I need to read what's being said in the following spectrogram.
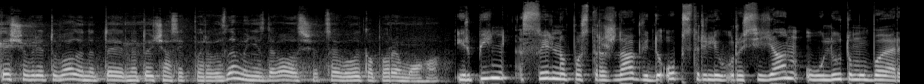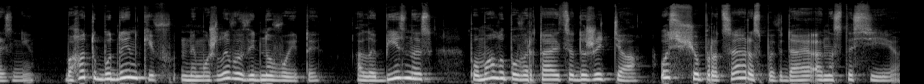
те, що врятували на той, на той час, як перевезли, мені здавалося, що це велика перемога. Ірпінь сильно постраждав від обстрілів росіян у лютому березні. Багато будинків неможливо відновити, але бізнес помалу повертається до життя. Ось що про це розповідає Анастасія.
